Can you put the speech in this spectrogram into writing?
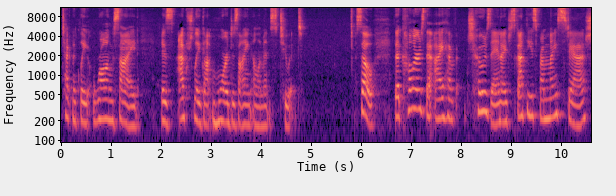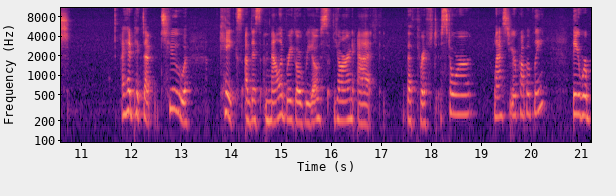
technically wrong side is actually got more design elements to it. So the colors that I have chosen, I just got these from my stash. I had picked up two cakes of this Malabrigo Rios yarn at the thrift store last year probably. They were,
